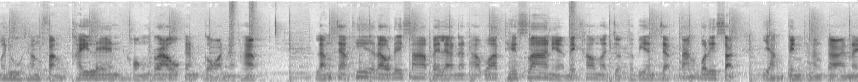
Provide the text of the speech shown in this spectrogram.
มาดูทางฝั่งไทยแลนด์ของเรากันก่อนนะครับ หลังจากที่เราได้ทราบไปแล้วนะครับว่า t ท s l a เนี่ยได้เข้ามาจดทะเบียนจัดตั้งบริษัทอย่างเป็นทางการใน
